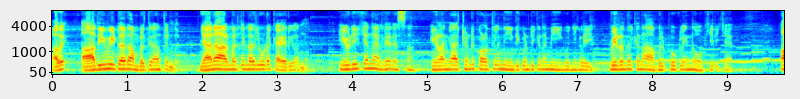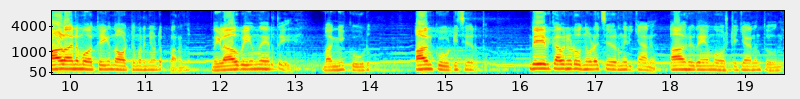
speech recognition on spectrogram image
അതെ ആദ്യം വീട്ടുകാർ അമ്പലത്തിനകത്തുണ്ട്. ഞാൻ ആൽമരത്തിന്റെ അതിലൂടെ കയറി വന്നു. ഇവിടെ ഇരിക്കാൻ നല്ല രസം. ഇളം കാറ്റുകൊണ്ട് കുളത്തിൽ നീന്തിക്കൊണ്ടിരിക്കുന്ന മീൻ കുഞ്ഞുങ്ങളെയും വിട നിൽക്കുന്ന ആമ്പൽപ്പൂക്കളെയും നോക്കിയിരിക്കാൻ. ആൾ അവനെ മുഖത്തേക്ക് നോട്ടുമെറിഞ്ഞുകൊണ്ട് പറഞ്ഞു നിലാവ് പെയ്യുന്ന നേരത്തെ ഭംഗി കൂടും. അവൻ കൂട്ടിച്ചേർത്തു. ദേവിക്ക് അവനോട് ഒന്നുകൂടെ ചേർന്നിരിക്കാനും ആ ഹൃദയം മോഷ്ടിക്കാനും തോന്നി.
